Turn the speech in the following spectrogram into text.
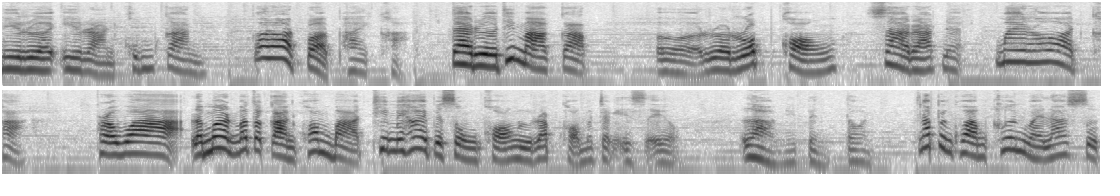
มีเรืออิหร่านคุ้มกัน ก็รอดปลอดภัยค่ะ แต่เรือที่มากับเเรือรบของสหรัฐเนี่ยไม่รอดค่ะ เพราะว่าละเมิดมาตรการคว่ำบาตรที่ไม่ให้ไปส่งของหรือรับของมาจากอิสราเอลเหล่านี้เป็นต้นนับเป็นความเคลื่อนไหวล่าสุด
